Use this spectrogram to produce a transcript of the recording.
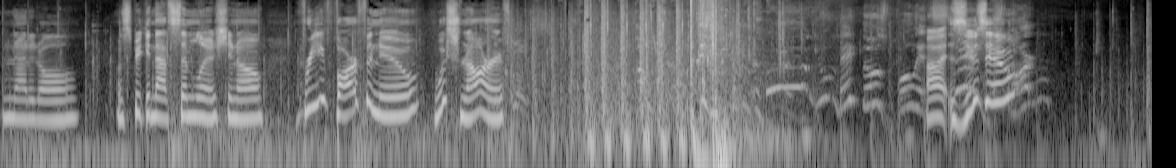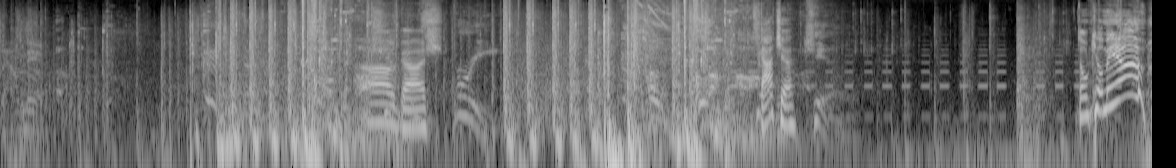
Not at all. I'm speaking that Simlish, you know. Free Farfanu. Wishnarf. Uh, Zuzu. Oh gosh. Gotcha. Don't kill me. No!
